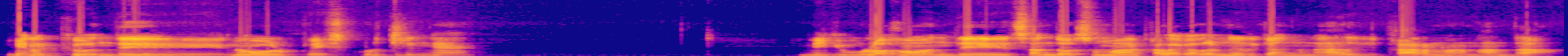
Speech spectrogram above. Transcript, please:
எனக்கு வந்து நோபல் பிரைஸ் கொடுத்துருங்க. இன்னைக்கு உலகம் வந்து சந்தோஷமாக கலகலன்னு இருக்காங்கன்னா அதுக்கு காரணம் நான் தான்.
